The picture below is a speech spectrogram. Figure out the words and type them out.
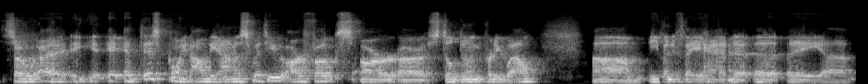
so uh, at this point, I'll be honest with you, our folks are uh, still doing pretty well. Um, even if they had a, a, a,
